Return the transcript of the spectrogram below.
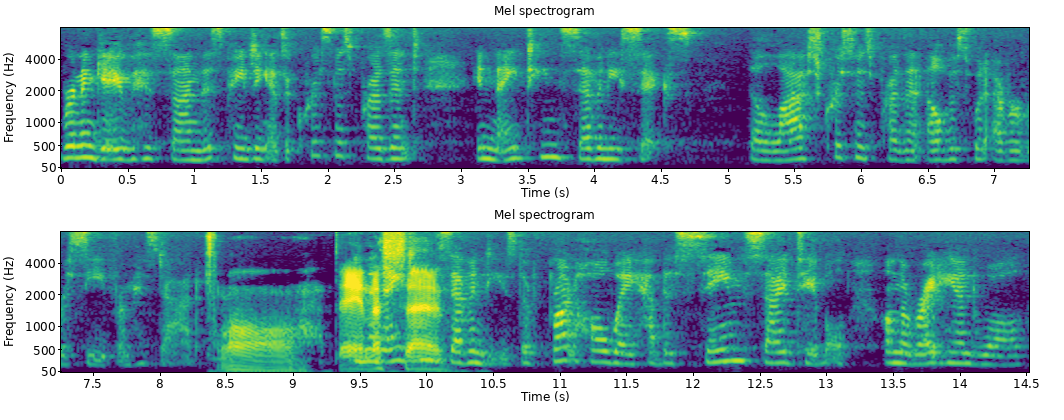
Vernon gave his son this painting as a Christmas present in 1976, the last Christmas present Elvis would ever receive from his dad. Oh, damn, that's sad. In the 1970s, the front hallway had the same side table on the right-hand wall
